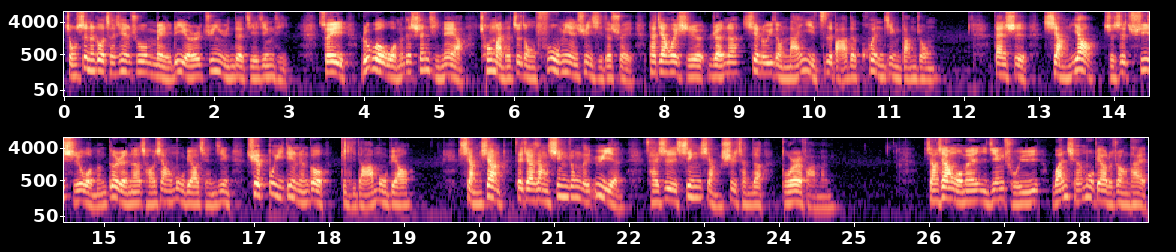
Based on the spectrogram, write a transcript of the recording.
总是能够呈现出美丽而均匀的结晶体。所以，如果我们的身体内啊充满了这种负面讯息的水，那将会使人呢陷入一种难以自拔的困境当中。但是，想要只是驱使我们个人呢朝向目标前进，却不一定能够抵达目标。想象再加上心中的预演，才是心想事成的不二法门。想象我们已经处于完成目标的状态，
